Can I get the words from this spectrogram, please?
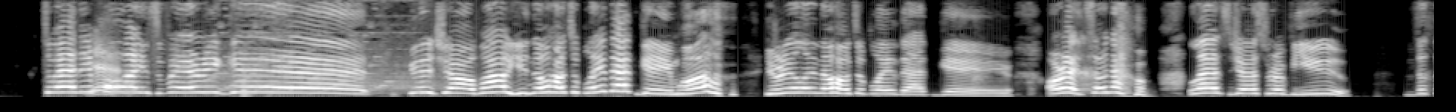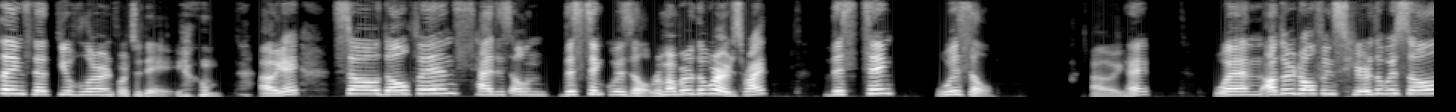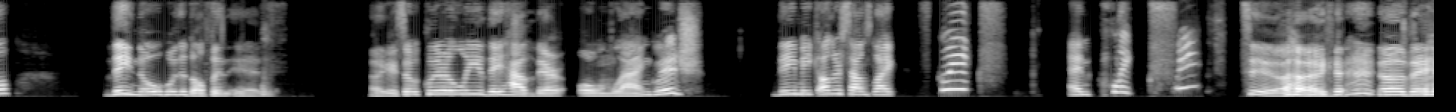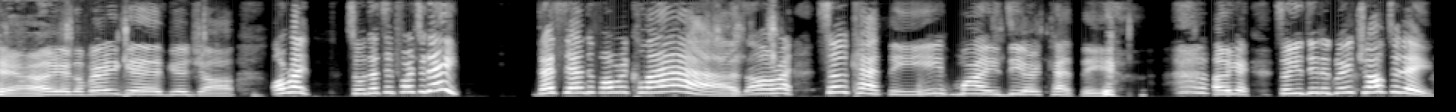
20 Yeah. points. Very good. Good job. Wow, you know how to play that game, huh? You really know how to play that game. All right, so now let's just review the things that you've learned for today. okay? So dolphins has its own distinct whistle. Remember the words, right? Distinct whistle. Okay? When other dolphins hear the whistle, they know who the dolphin is. Okay, so clearly they have their own language. They make other sounds like squeaks and clicks too. Okay. Oh, there. Okay, very good. Good job. All right. So that's it for today. That's the end of our class. All right. So, Kathy, my dear Kathy. okay. So you did a great job today.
